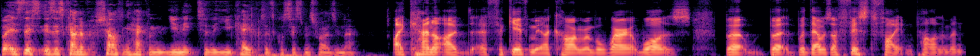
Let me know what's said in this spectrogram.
but is this is this kind of shouting heckling unique to the UK political system as far as you know? I cannot. I, uh, forgive me. I can't remember where it was, but but but there was a fist fight in Parliament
